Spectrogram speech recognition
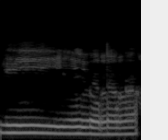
Blah.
